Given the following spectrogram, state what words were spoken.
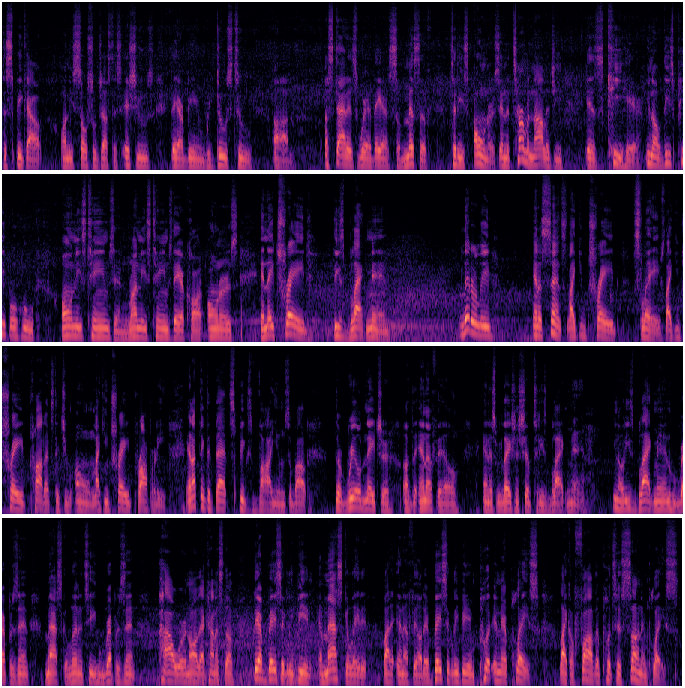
to speak out on these social justice issues. They are being reduced to um, a status where they are submissive to these owners. And the terminology is key here. You know, these people who own these teams and run these teams, they are called owners, and they trade these black men literally, in a sense, like you trade slaves, like you trade products that you own, like you trade property. And I think that that speaks volumes about the real nature of the NFL and its relationship to these black men you know, these black men who represent masculinity, who represent power and all that kind of stuff, they're basically being emasculated by the NFL. They're basically being put in their place like a father puts his son in place.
